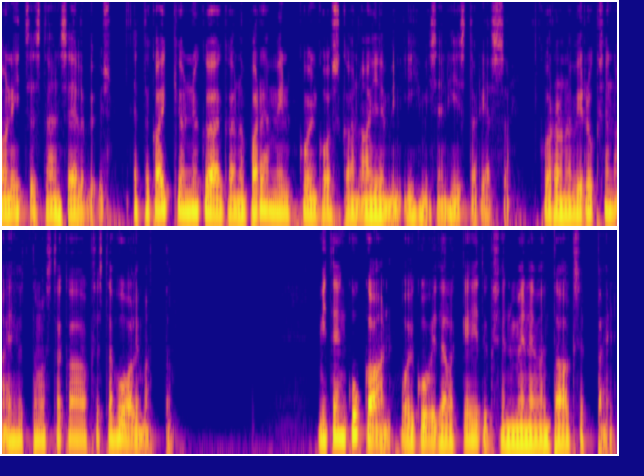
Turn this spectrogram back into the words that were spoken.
on itsestäänselvyys, että kaikki on nykyaikana paremmin kuin koskaan aiemmin ihmisen historiassa, koronaviruksen aiheuttamasta kaauksesta huolimatta. Miten kukaan voi kuvitella kehityksen menevän taaksepäin,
